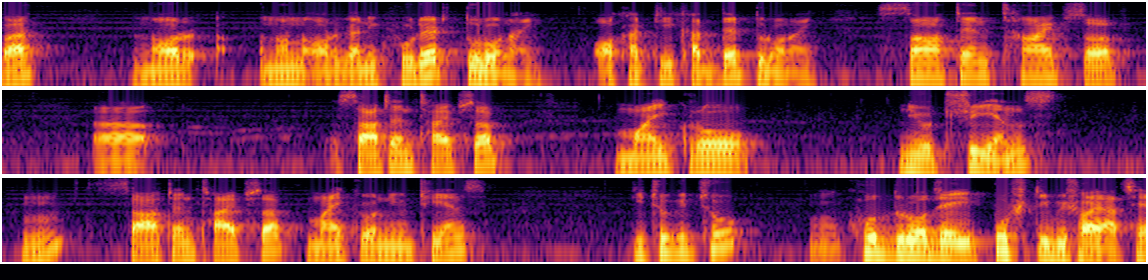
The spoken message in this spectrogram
বা নন অর্গানিক ফুডের তুলনায়, অখাঁটি খাদ্যের তুলনায়। Certain types of certain types of micro nutrients certain types of micronutrients কিছু কিছু ক্ষুদ্র যেই পুষ্টি বিষয় আছে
